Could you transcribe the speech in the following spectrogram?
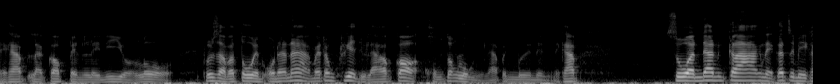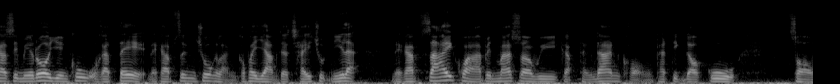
นะครับแล้วก็เป็นเลนี่โยโลผู้สาประตูเนี่ยโอนาน่าไม่ต้องเครียดอยู่แล้ว ก็คงต้องลงอยู่แล้วเป็นมือหนึ่งนะครับส่วนด้านกลางเนี่ยก็จะมีคาซิเมโร่ยืนคู่โอกาเต้นะครับซึ่งช่วงหลังก็พยายามจะใช้ชุดนี้แหละนะครับซ้ายขวาเป็นมาสราวีกับทางด้านของแพทริกดอกูสอง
